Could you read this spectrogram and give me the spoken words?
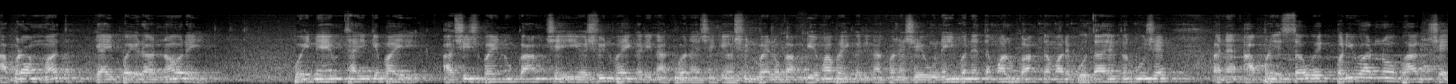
આપણા મત ક્યાંય પૈડા ન રહે. કોઈને એમ થાય કે ભાઈ આશીષભાઈનું કામ છે એ અશ્વિનભાઈ કરી નાખવાના છે કે અશ્વિનભાઈનું કામ ગેમાભાઈ કરી નાખવાના છે એવું નહીં બને, તમારું કામ તમારે પોતાએ કરવું છે અને આપણે સૌ એક પરિવારનો ભાગ છે.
